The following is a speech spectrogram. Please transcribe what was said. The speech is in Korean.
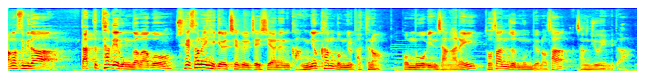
반갑습니다. 따뜻하게 공감하고 최선의 해결책을 제시하는 강력한 법률 파트너 법무법인 장안의 도산 전문 변호사 장지호입니다.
